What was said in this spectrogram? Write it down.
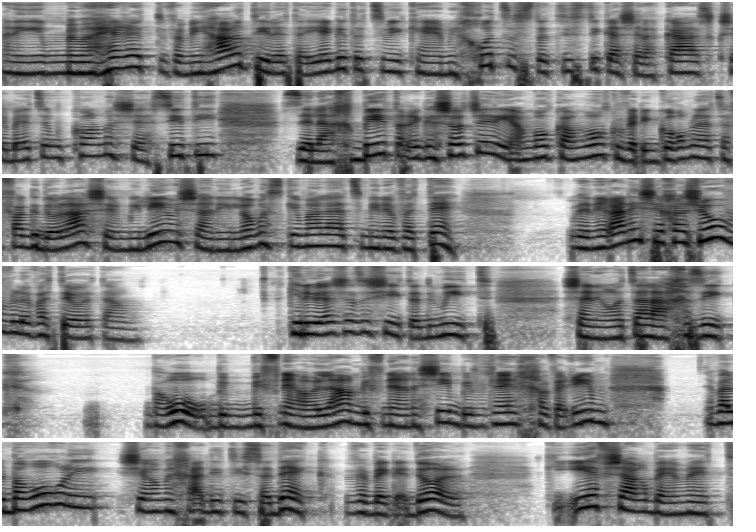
אני ממהרת ומיהרתי לתייג את עצמי כמחוץ לסטטיסטיקה של הכעס, כשבעצם כל מה שעשיתי זה להחביא את הרגשות שלי עמוק עמוק ולגרום להצפה גדולה של מילים שאני לא מסכימה לעצמי לבטא. ונראה לי שחשוב לבטא אותם. כאילו יש איזושהי תדמית שאני רוצה להחזיק, ברור, בפני העולם, בפני אנשים, בפני חברים, אבל ברור לי שיום אחד היא תיסדק, ובגדול, כי אי אפשר באמת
